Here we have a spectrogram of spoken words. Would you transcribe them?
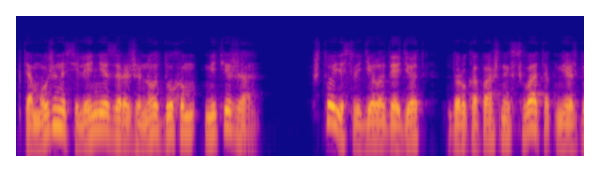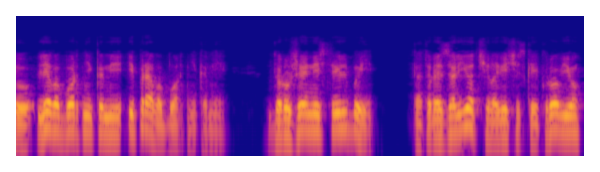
К тому же население заражено духом мятежа. Что, если дело дойдет до рукопашных схваток между левобортниками и правобортниками, до ружейной стрельбы, которая зальет человеческой кровью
